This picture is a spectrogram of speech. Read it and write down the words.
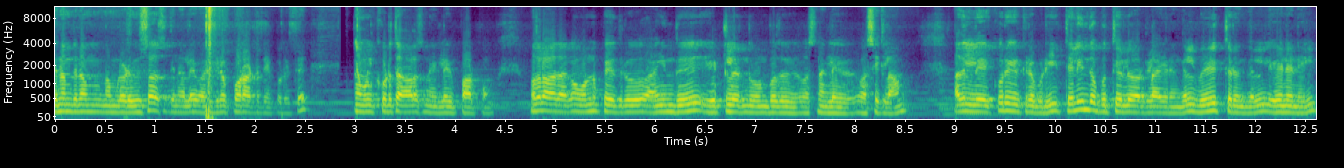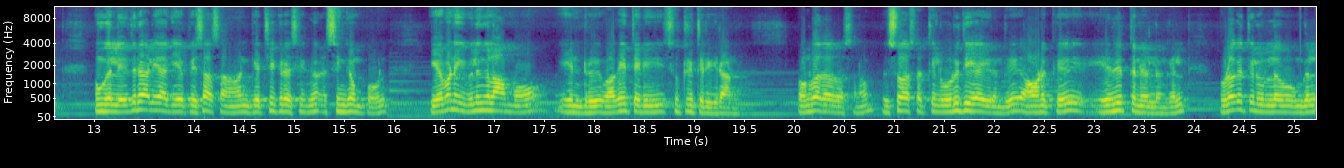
தினம் தினம் நம்மளுடைய விசுவாசத்தினாலே வருகிற போராட்டத்தை குறித்து. நம்மளுக்கு கொடுத்த ஆலோசனைகளை பார்ப்போம். முதலாவதாக ஒன்று பேதுரு ஐந்து எட்டிலிருந்து ஒன்பது வசனங்களை வாசிக்கலாம். அதில் கூறியிருக்கிறபடி தெளிந்த புத்தியுள்ளவர்களாக இருங்கள் விழித்திருங்கள். ஏனெனில் உங்கள் எதிராளியாகிய பிசாசானவன் கெச்சிக்கிற சிங்கம் சிங்கம் போல் எவனை விழுங்கலாமோ என்று வகை தேடி சுற்றித் திரிகிறான். ஒன்பதாவது வசனம் விசுவாசத்தில் உறுதியாக இருந்து அவனுக்கு எதிர்த்து நெல்லுங்கள். உலகத்தில் உள்ள உங்கள்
